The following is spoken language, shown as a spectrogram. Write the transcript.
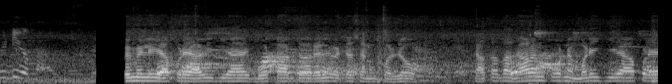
વિડીયોમાં. ફેમિલી આપણે આવી ગયા બોટાદ રેલવે સ્ટેશન ઉપર, જો. જાતા હતા સાળંગપુરને મળી ગયા આપણે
